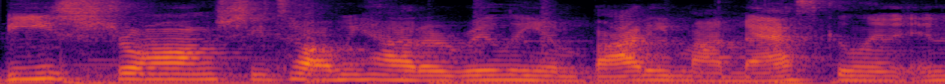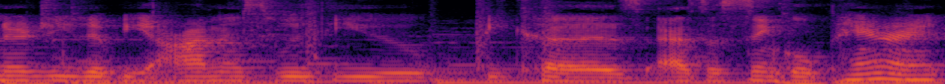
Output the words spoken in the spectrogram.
be strong. She taught me how to really embody my masculine energy to be honest with you because as a single parent,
